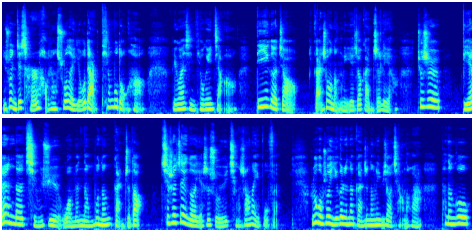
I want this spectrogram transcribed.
你说你这词儿好像说的有点听不懂哈，没关系，你听我给你讲啊。第一个叫感受能力，也叫感知力啊，就是别人的情绪我们能不能感知到？其实这个也是属于情商的一部分。如果说一个人的感知能力比较强的话，他能够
